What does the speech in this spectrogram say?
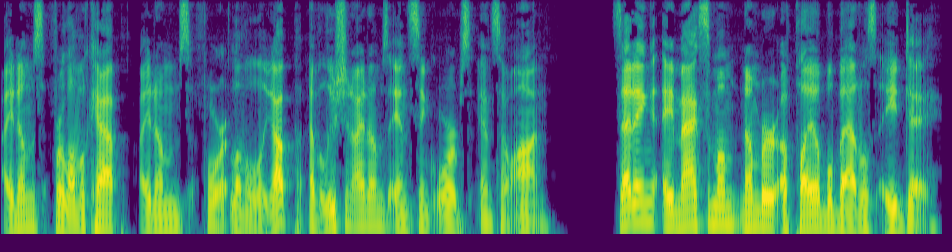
Items for level cap, items for leveling up, evolution items, and sync orbs, and so on. Setting a maximum number of playable battles a day.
